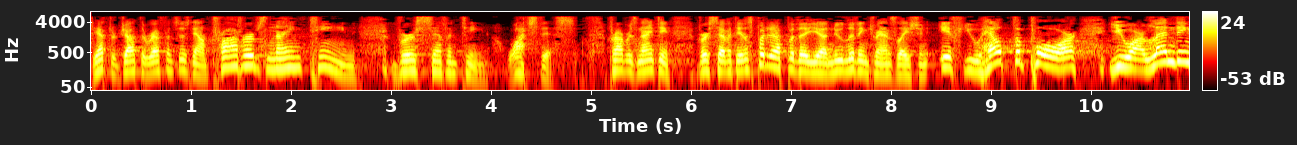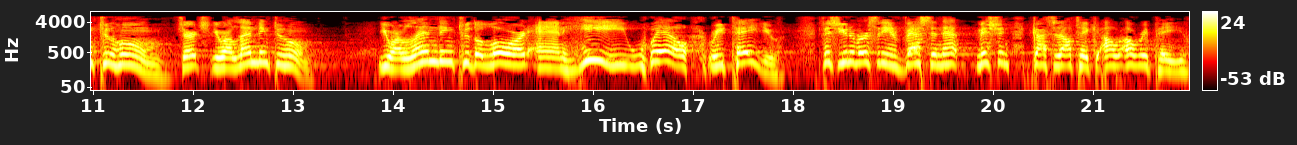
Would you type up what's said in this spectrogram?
You have to jot the references down. Proverbs 19, verse 17. Watch this. Proverbs 19, verse 17. Let's put it up with the uh, New Living Translation. If you help the poor, you are lending to whom? Church, you are lending to whom? You are lending to the Lord and He will repay you. This university invests in that mission, God says, I'll take, I'll, I'll repay you.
